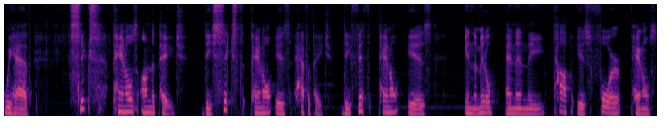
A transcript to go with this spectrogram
We have six panels on the page. The sixth panel is half a page. The fifth panel is in the middle, and then the top is four panels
